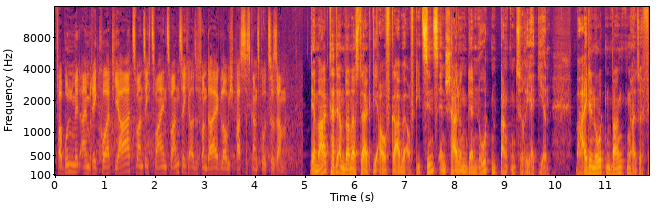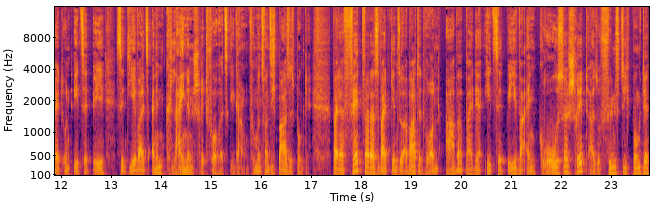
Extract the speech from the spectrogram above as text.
verbunden mit einem Rekordjahr 2022. Also von daher glaube ich, passt das ganz gut zusammen. Der Markt hatte am Donnerstag die Aufgabe, auf die Zinsentscheidungen der Notenbanken zu reagieren. Beide Notenbanken, also Fed und EZB, sind jeweils einen kleinen Schritt vorwärts gegangen, 25 Basispunkte. Bei der Fed war das weitgehend so erwartet worden, aber bei der EZB war ein großer Schritt, also 50 Punkte,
